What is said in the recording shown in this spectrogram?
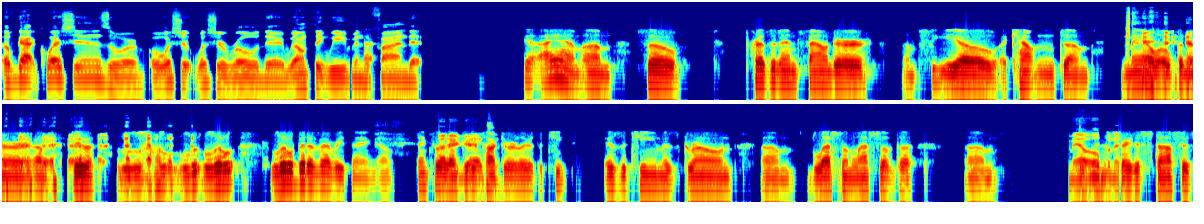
of Got Questions, or or what's your what's your role there? We don't think we even uh, defined that. Yeah, I am. Um, so, president, founder, um, CEO, accountant, um, mail opener, um, do a little little bit of everything. Um, thankfully, like we talked earlier, the team as the team has grown, um, less and less of the um, mail administrative opening. stuff is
